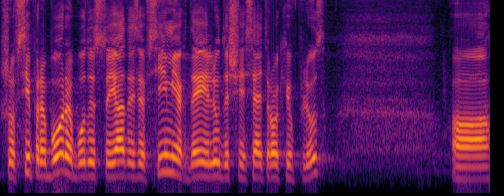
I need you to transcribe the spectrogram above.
що всі прибори будуть стоятися в сім'ях, де є люди 60 років плюс. А,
